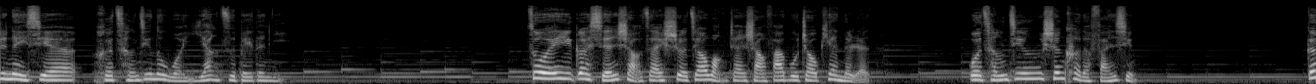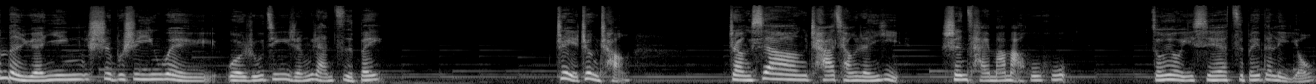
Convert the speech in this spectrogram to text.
致那些和曾经的我一样自卑的你。作为一个鲜少在社交网站上发布照片的人，我曾经深刻的反省：根本原因是不是因为我如今仍然自卑？这也正常，长相差强人意，身材马马虎虎，总有一些自卑的理由。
